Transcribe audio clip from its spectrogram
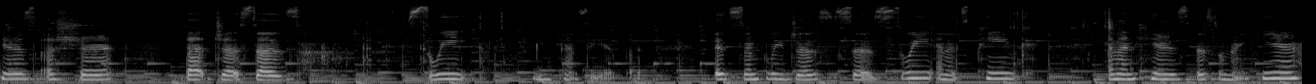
Here's a shirt that just says sweet. You can't see it, but it simply just says sweet and it's pink and then here's this one right here.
